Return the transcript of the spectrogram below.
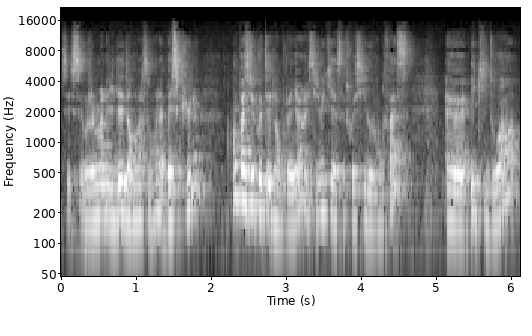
c'est j'aime l'idée de renverser la bascule, on passe du côté de l'employeur, et c'est lui qui a cette fois-ci le vent de face, euh, et qui doit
